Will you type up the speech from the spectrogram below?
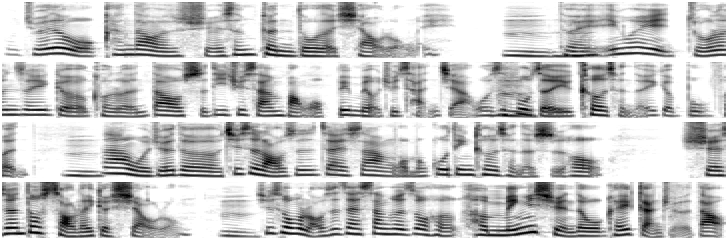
我觉得我看到了学生更多的笑容。哎，嗯，对，因为主任这一个可能到实地去参访，我并没有去参加，我是负责于课程的一个部分。嗯，那我觉得其实老师在上我们固定课程的时候，学生都少了一个笑容。嗯，其实我们老师在上课之后很很明显的，我可以感觉得到，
